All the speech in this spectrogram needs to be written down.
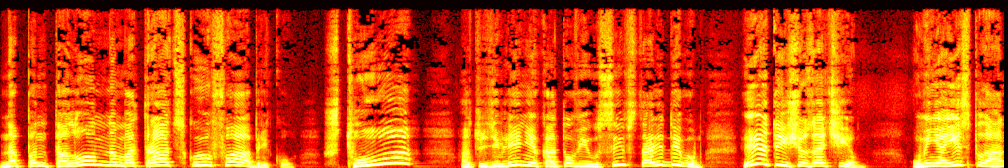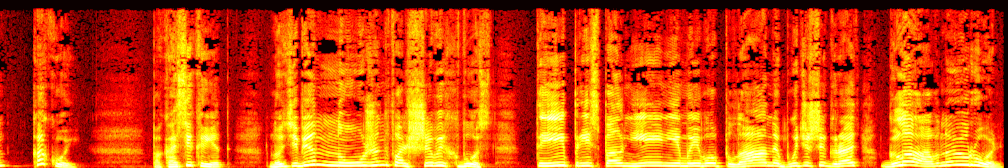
на панталонно-матратскую фабрику. Что? От удивления котовьи усы встали дыбом. Это еще зачем? У меня есть план. Какой? Пока секрет. Но тебе нужен фальшивый хвост. Ты при исполнении моего плана будешь играть главную роль.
